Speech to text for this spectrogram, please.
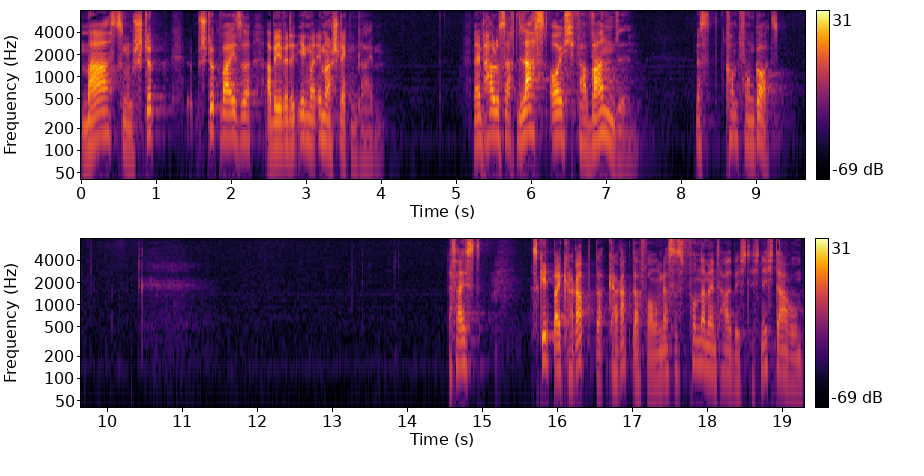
Maß, zu einem Stück, Stückweise, aber ihr werdet irgendwann immer stecken bleiben. Nein, Paulus sagt, lasst euch verwandeln. Das kommt von Gott. Das heißt, es geht bei Charakter, Charakterformung, das ist fundamental wichtig, nicht darum,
